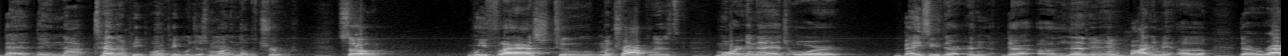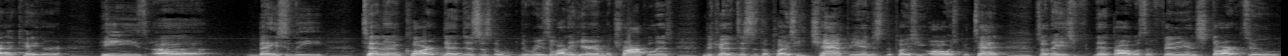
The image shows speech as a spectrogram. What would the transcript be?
that they're not telling people and people just want to know the truth. So we flash to Metropolis, Morgan Edge, or basically they're a living embodiment of the Eradicator. He's uh basically telling Clark that this is the, the reason why they're here in Metropolis because this is the place he championed, this is the place he always protect. So they they thought it was a fitting start to,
